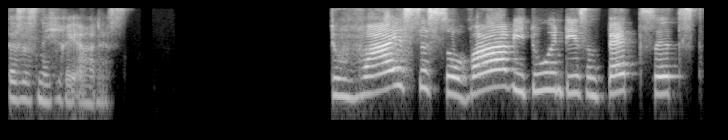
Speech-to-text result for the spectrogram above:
dass es nicht real ist. Du weißt es so wahr, wie du in diesem Bett sitzt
